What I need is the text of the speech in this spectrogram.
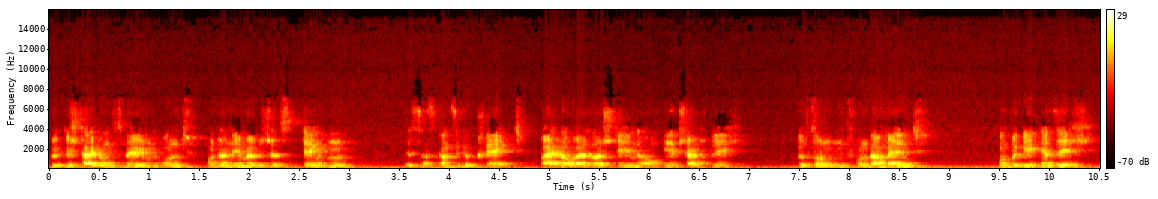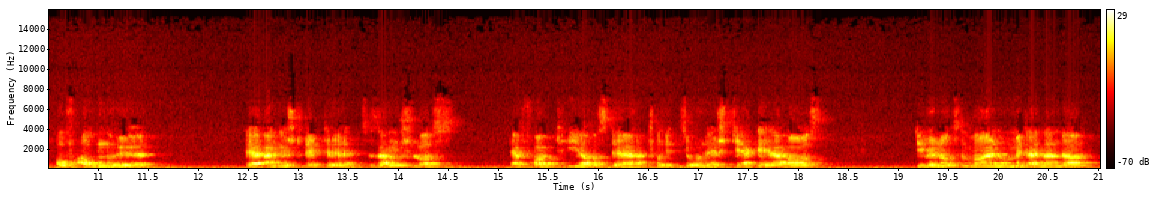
durch Gestaltungswillen und unternehmerisches Denken ist das Ganze geprägt. Beide Häuser stehen auf wirtschaftlich gesunden Fundament und begegnen sich auf Augenhöhe. Der angestrebte Zusammenschluss erfolgt hier aus der Position der Stärke heraus, die wir nutzen wollen, um miteinander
